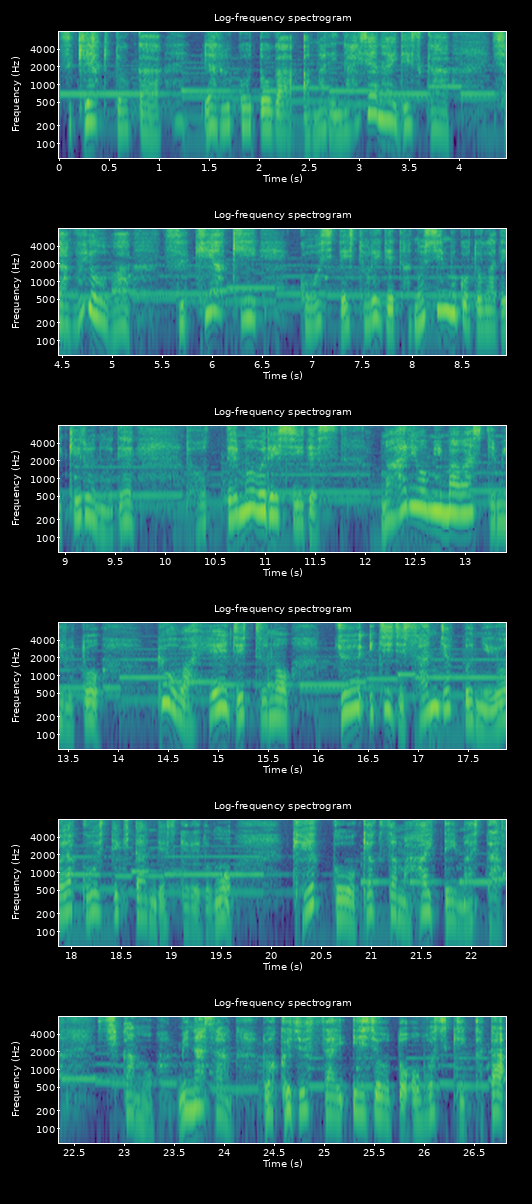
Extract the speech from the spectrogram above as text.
すき焼きとかやることがあまりないじゃないですか。しゃぶ用はすき焼きこうして一人で楽しむことができるのでとっても嬉しいです。周りを見回してみると今日は平日の11時30分に予約をしてきたんですけれども結構お客様入っていました。しかも皆さん60歳以上とおぼしき方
